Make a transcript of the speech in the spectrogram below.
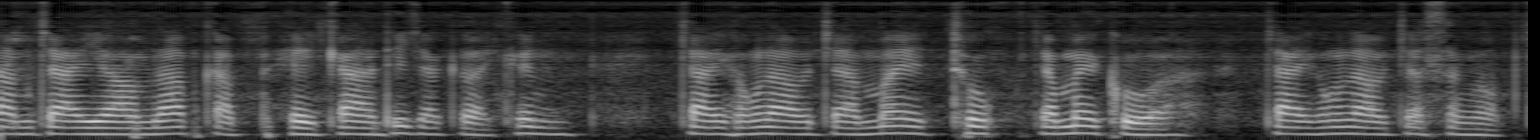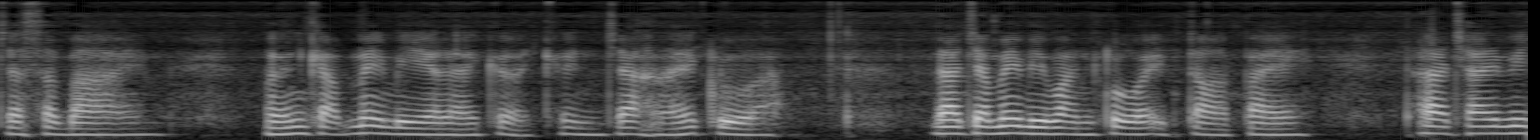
ทำใจยอมรับกับเหตุการณ์ที่จะเกิดขึ้น ใจของเราจะไม่ทุกข์จะไม่กลัว ใจของเราจะสงบจะสบาย เหมือนกับไม่มีอะไรเกิดขึ้น จะหายกลัวเราจะไม่มีวันกลัวอีกต่อไป ถ้าใช้วิ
